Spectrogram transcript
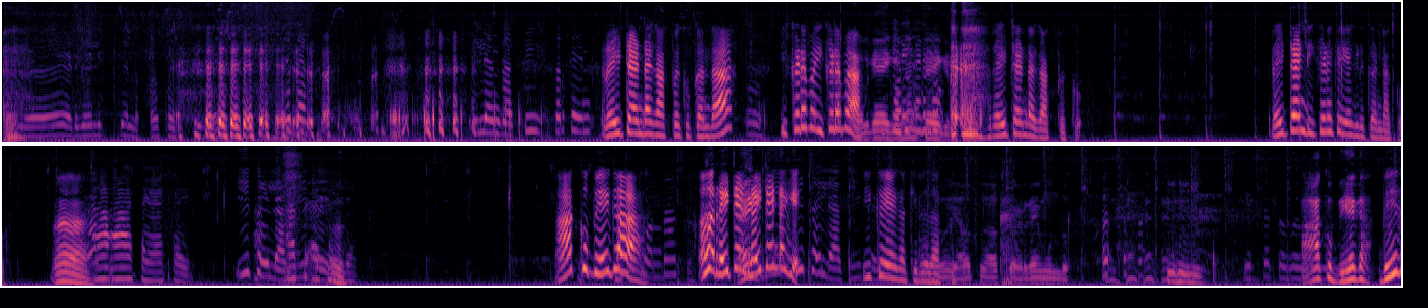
ರೈಟ್ ಹ್ಯಾಂಡಾಗಿ ಹಾಕ್ಬೇಕು ಕಂದ. ಈ ಕಡೆ ಬಾ ಈ ಕಡೆ ಬಾ. ರೈಟ್ ಹ್ಯಾಂಡಾಗಿ ಹಾಕ್ಬೇಕು. ರೈಟ್ ಹ್ಯಾಂಡ್ ಈ ಕಡೆ ಕೈಯಾಗಿ ಹಿಡ್ಕೊಂಡು ಹಾಕು. ಹಾಕು, ಬೇಗ. ರೈಟ್ ಹ್ಯಾಂಡ್ ರೈಟ್ ಹ್ಯಾಂಡ್ ಆಗಿ. ಈ ಕೈ ಹಾಕಿರೋದು ಹಾಕು. ಮುಂದೆ ಹಾಕು ಬೇಗ. ಬೇಗ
